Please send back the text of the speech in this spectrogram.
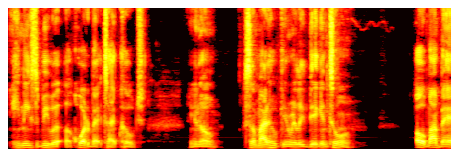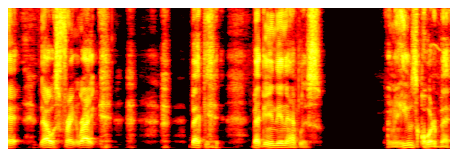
he needs to be a quarterback type coach. You know, somebody who can really dig into him. Oh, my bad. That was Frank Reich back in, back in Indianapolis. I mean, he was a quarterback.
